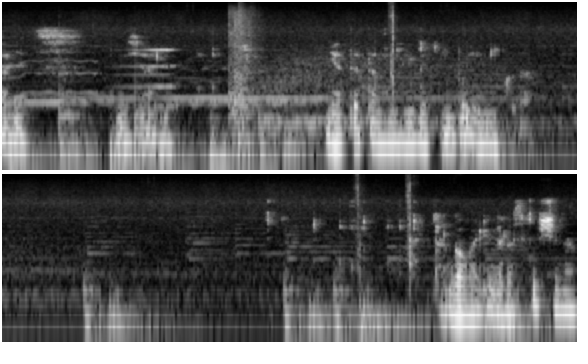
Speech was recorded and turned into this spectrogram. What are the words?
Новосадец взяли. Нет, это мы двигать не будем никуда. Торговая лига распущена.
